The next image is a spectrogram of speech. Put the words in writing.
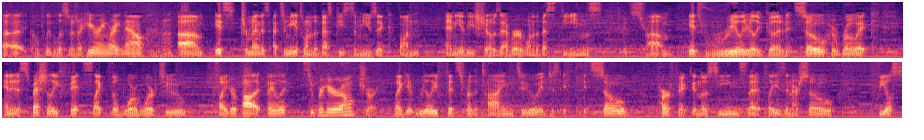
uh, hopefully the listeners are hearing right now um, it's tremendous Uh, to me it's one of the best pieces of music on any of these shows ever one of the best themes it's. Um, it's really, really good, and it's so heroic, and it especially fits like the World War II fighter pilot superhero. sure. Like it really fits for the time too. It just it, it's so perfect, and those scenes that it plays in are so feels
